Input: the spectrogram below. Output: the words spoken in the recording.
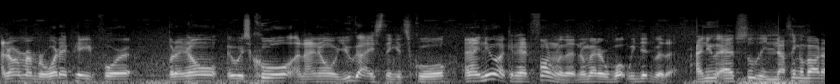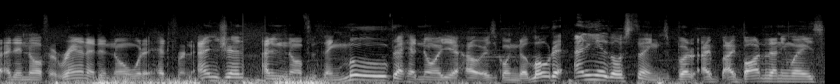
I don't remember what I paid for it, but I know it was cool and I know you guys think it's cool. And I knew I could have fun with it no matter what we did with it. I knew absolutely nothing about it. I didn't know if it ran. I didn't know what it had for an engine. I didn't know if the thing moved. I had no idea how it was going to load it. Any of those things, but I, I bought it anyways.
